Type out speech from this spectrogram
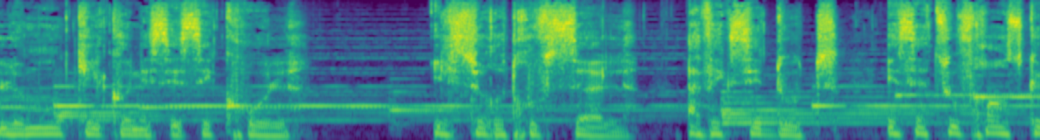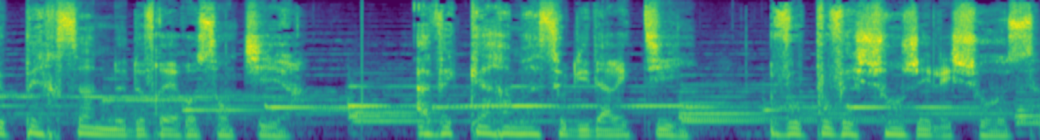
le monde qu'il connaissait s'écroule. Il se retrouve seul, avec ses doutes et cette souffrance que personne ne devrait ressentir. Avec Karama Solidarity, vous pouvez changer les choses.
